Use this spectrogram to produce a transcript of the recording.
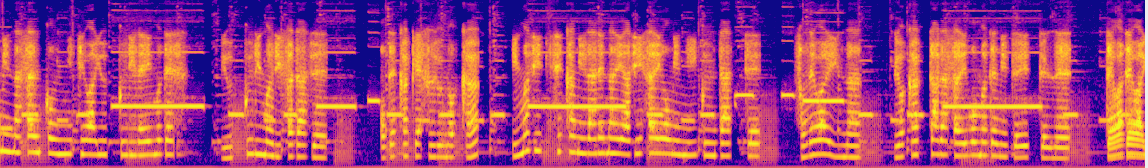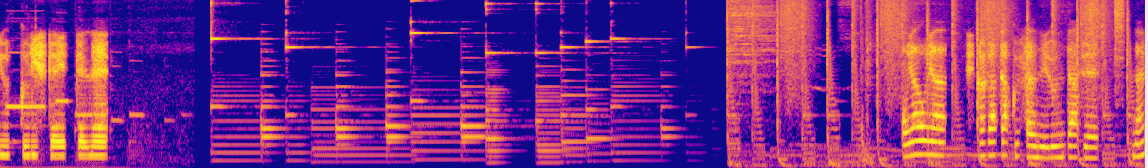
も皆さんこんにちはゆっくりレ夢ムです。ゆっくりマリサだぜ。お出かけするのか？今時期しか見られないアジサイを見に行くんだって。それはいいな。よかったら最後まで見ていってね。ではではゆっくりしていってね。おやおや、鹿がたくさんいるんだぜ。奈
